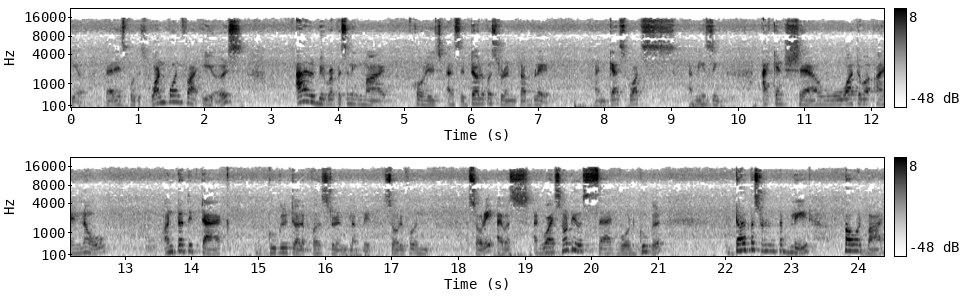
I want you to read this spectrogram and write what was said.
year. That is for this 1.5 years. I will be representing my college as a developer student club lead. And guess what's amazing? I can share whatever I know under the tag Google Developer Student Club Lead. Sorry for sorry, I was advised not to use that word Google. Developer Student Club Lead powered by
